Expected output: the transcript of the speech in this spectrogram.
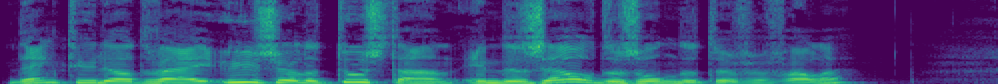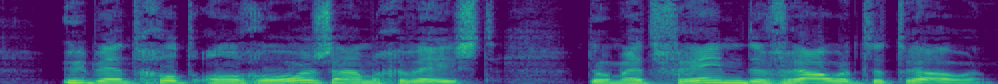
Denkt u dat wij u zullen toestaan in dezelfde zonde te vervallen? U bent God ongehoorzaam geweest door met vreemde vrouwen te trouwen.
